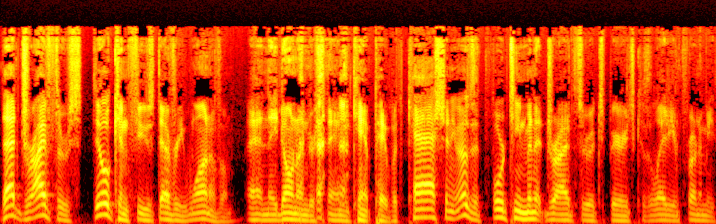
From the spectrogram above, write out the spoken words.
That drive-through still confused every one of them, and they don't understand. you can't pay with cash. And it was a 14-minute drive-through experience because the lady in front of me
